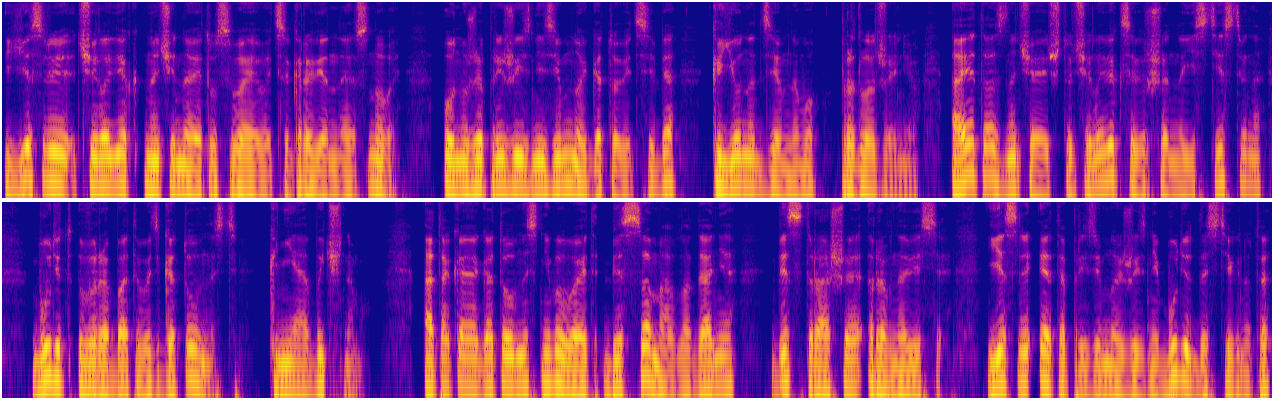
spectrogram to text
Если человек начинает усваивать сокровенные основы, он уже при жизни земной готовит себя к ее надземному продолжению, а это означает, что человек совершенно естественно будет вырабатывать готовность к необычному. А такая готовность не бывает без самообладания, бесстрашие равновесия. Если это при земной жизни будет достигнуто,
